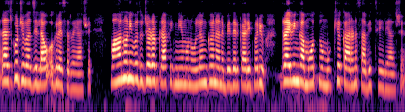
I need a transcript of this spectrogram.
રાજકોટ જેવા જિલ્લાઓ અગ્રેસર રહ્યા છે. વાહનોની વધુ ઝડપ, ટ્રાફિક નિયમોનું ઉલ્લંઘન અને બેદરકારી ભર્યું ડ્રાઇવિંગ આ મોતનું મુખ્ય કારણ સાબિત થઈ રહ્યા છે.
